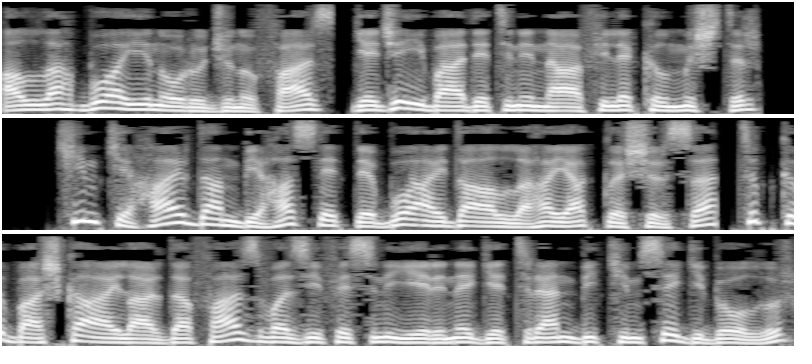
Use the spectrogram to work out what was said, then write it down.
Allah bu ayın orucunu farz, gece ibadetini nafile kılmıştır, kim ki hardan bir hasletle bu ayda Allah'a yaklaşırsa, tıpkı başka aylarda farz vazifesini yerine getiren bir kimse gibi olur,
